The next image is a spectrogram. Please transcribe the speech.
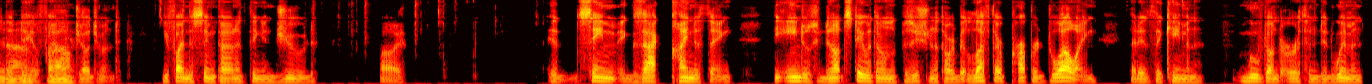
yeah, the day of final wow. judgment. You find the same kind of thing in Jude. Uh, it, same exact kind of thing. The angels who did not stay with them on the position of authority, but left their proper dwelling, that is, they came and moved onto earth and did women,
